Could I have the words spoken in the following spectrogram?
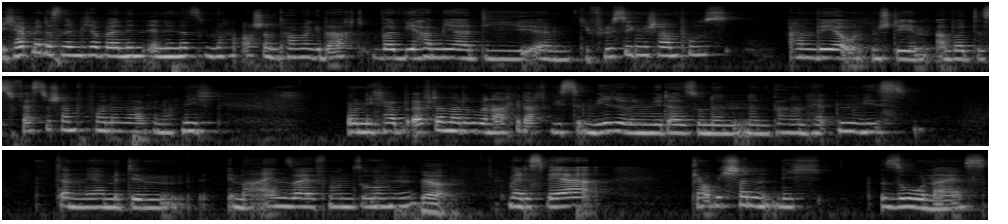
Ich habe mir das nämlich aber in den, in den letzten Wochen auch schon ein paar Mal gedacht, weil wir haben ja die, ähm, die flüssigen Shampoos haben wir ja unten stehen, aber das feste Shampoo von der Marke noch nicht. Und ich habe öfter mal darüber nachgedacht, wie es denn wäre, wenn wir da so einen, einen Barren hätten, wie es dann wäre mit dem immer einseifen und so. Ja. Weil das wäre, glaube ich, schon nicht so nice.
